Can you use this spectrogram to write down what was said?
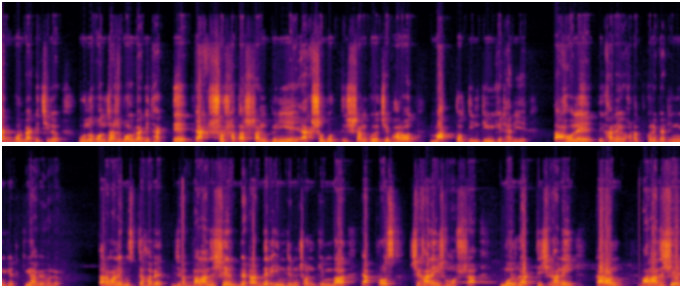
এক বল বাকি ছিল। উনপঞ্চাশ বল বাকি থাকতে একশো সাতাশ রান পেরিয়ে একশো বত্রিশ রান করেছে ভারত। মাত্র তিনটি উইকেট হারিয়ে। তাহলে এখানে হঠাৎ করে ব্যাটিং উইকেট কীভাবে হলো? তার মানে বুঝতে হবে যে বাংলাদেশের ব্যাটারদের ইন্টেনশন কিংবা অ্যাপ্রোচ সেখানেই সমস্যা। মূল ঘাটতি সেখানেই, কারণ বাংলাদেশের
